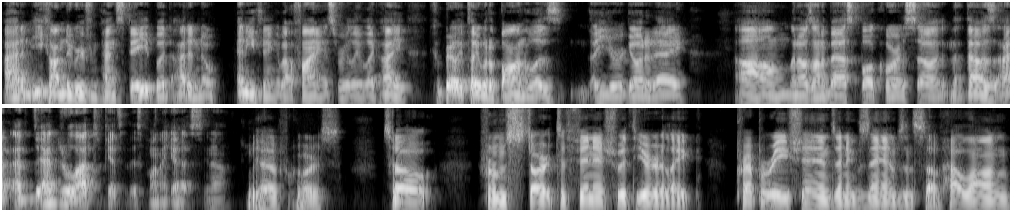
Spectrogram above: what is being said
I had an econ degree from Penn State, but I didn't know anything about finance really. Like I could barely tell you what a bond was a year ago today um, when I was on a basketball court. So that, that was I, I, had to do a lot to get to this point, I guess. You know. Yeah, of course. So from start to finish with your like preparations and exams and stuff how long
